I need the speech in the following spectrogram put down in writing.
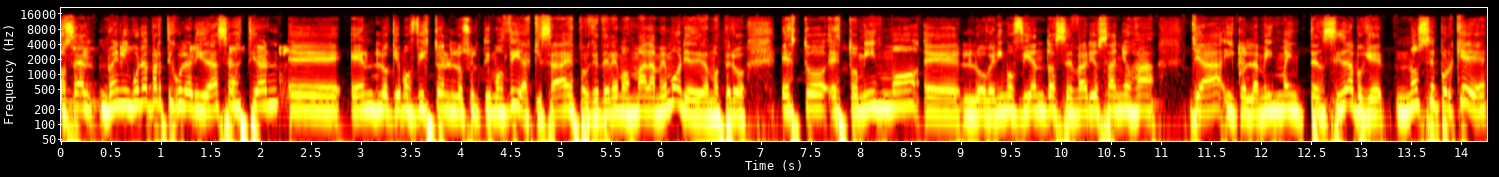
O sea, no hay ninguna particularidad, Sebastián, eh, en lo que hemos visto en los últimos días. Quizás es porque tenemos mala memoria, digamos, pero esto, esto mismo eh, lo venimos viendo hace varios años ya y con la misma intensidad, porque no sé por qué.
